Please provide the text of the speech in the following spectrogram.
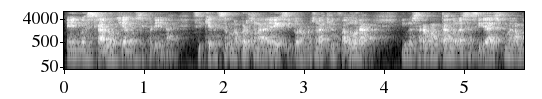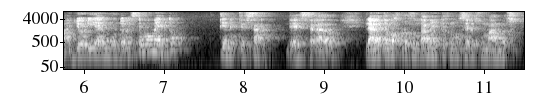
en nuestra logia luciferina. Si quieren ser una persona de éxito, una persona triunfadora y no estar aguantando necesidades como la mayoría del mundo en este momento, tienen que estar de este lado. Lamentamos profundamente como seres humanos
